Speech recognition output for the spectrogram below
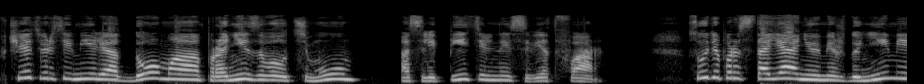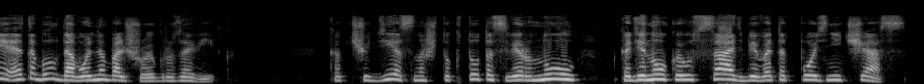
В четверти мили от дома пронизывал тьму ослепительный свет фар. Судя по расстоянию между ними, это был довольно большой грузовик. Как чудесно, что кто-то свернул к одинокой усадьбе в этот поздний час.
